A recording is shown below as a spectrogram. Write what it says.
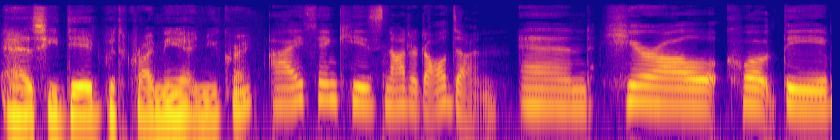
as he did with Crimea and Ukraine? I think he's not at all done. And here I'll quote the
